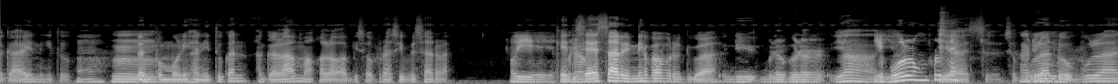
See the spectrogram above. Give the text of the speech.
jagain gitu Heeh. Hmm. dan pemulihan itu kan agak lama kalau habis operasi besar pak Oh iya iya. kayak di sesar ini apa perut gua di bener-bener ya. Ya bolong perutnya. Iya se- sebulan Aduh. dua bulan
